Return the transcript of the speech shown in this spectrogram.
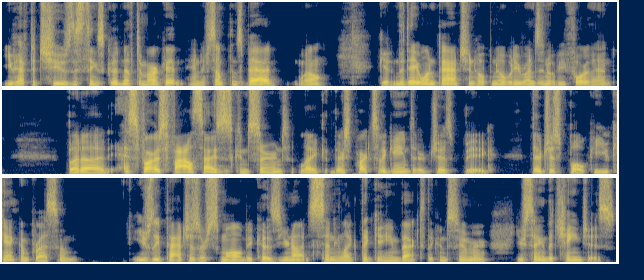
you have to choose this thing's good enough to market, and if something's bad, well, get in the day one patch and hope nobody runs into it before then. But uh, as far as file size is concerned, like there's parts of a game that are just big. They're just bulky. You can't compress them. Usually patches are small because you're not sending like the game back to the consumer. You're sending the changes.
